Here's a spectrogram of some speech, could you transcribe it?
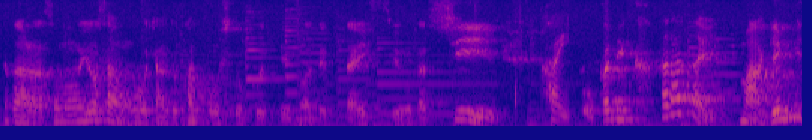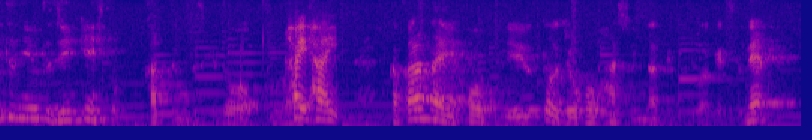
だからその予算をちゃんと確保しておくっていうのは絶対必要だし、はい。お金かからない、まあ厳密に言うと人件費とかかってるんですけど、はいはい。かからない方っていうと情報発信になってくるわけですよね。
